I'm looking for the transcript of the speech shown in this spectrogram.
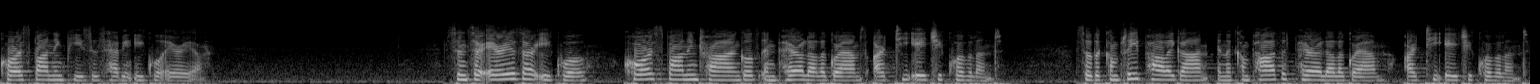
corresponding pieces having equal area. Since their areas are equal, corresponding triangles and parallelograms are TH equivalent, so the complete polygon and the composite parallelogram are TH equivalent.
